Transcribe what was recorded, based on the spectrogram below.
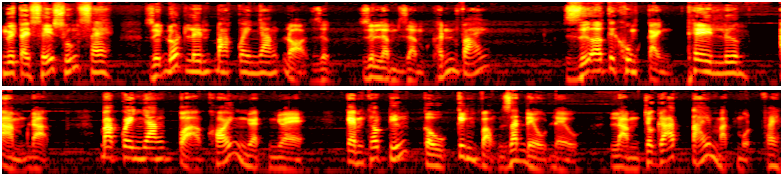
Người tài xế xuống xe, rồi đốt lên ba que nhang đỏ rực, rồi lầm rầm khấn vái. Giữa cái khung cảnh thê lương, ảm đạm, ba que nhang tỏa khói nhoẹt nhòe, kèm theo tiếng cầu kinh vọng ra đều đều, làm cho gã tái mặt một phen.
